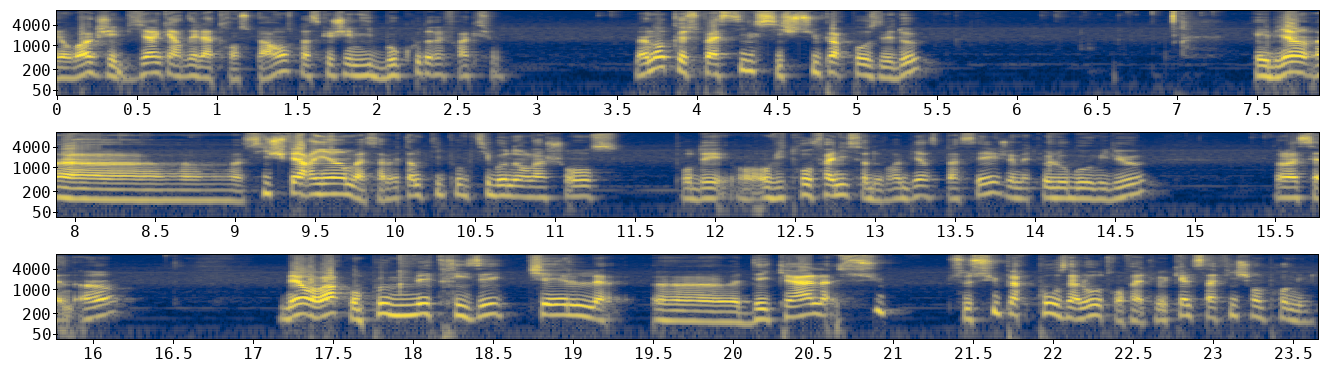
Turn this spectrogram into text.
Et on voit que j'ai bien gardé la transparence parce que j'ai mis beaucoup de réfraction. Maintenant, que se passe-t-il si je superpose les deux? Eh bien, euh, si je fais rien, bah, ça va être un petit peu petit bonheur la chance. Pour des, en vitrophanie, ça devrait bien se passer. Je vais mettre le logo au milieu, dans la scène 1. Mais on va voir qu'on peut maîtriser quel euh, décal se superpose à l'autre, en fait, lequel s'affiche en premier.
